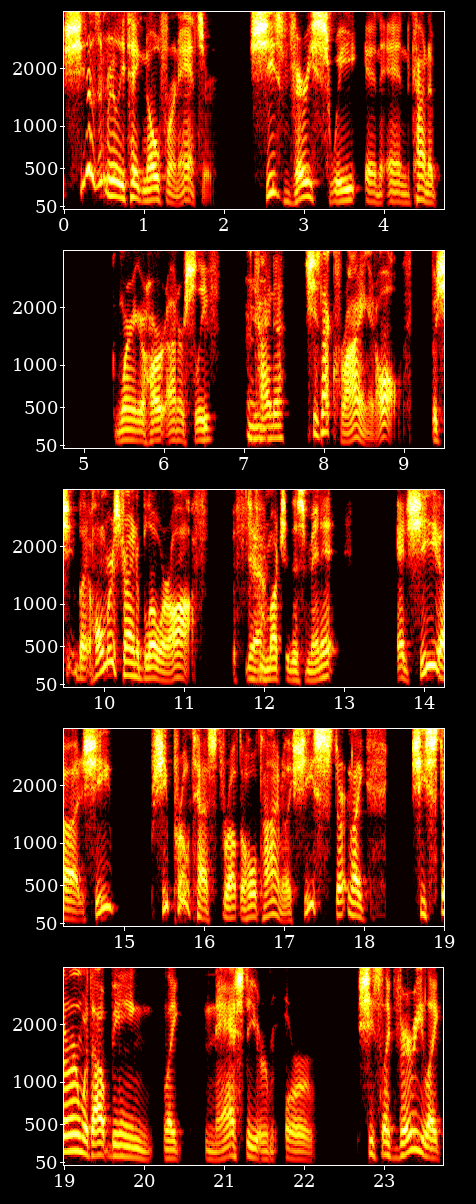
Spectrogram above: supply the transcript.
she doesn't really take no for an answer. She's very sweet and and kind of wearing her heart on her sleeve, mm-hmm. kind of. She's not crying at all, but she but Homer's trying to blow her off yeah. through much of this minute, and she uh she she protests throughout the whole time. Like she's stern, like she's stern without being like nasty or or she's like very like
